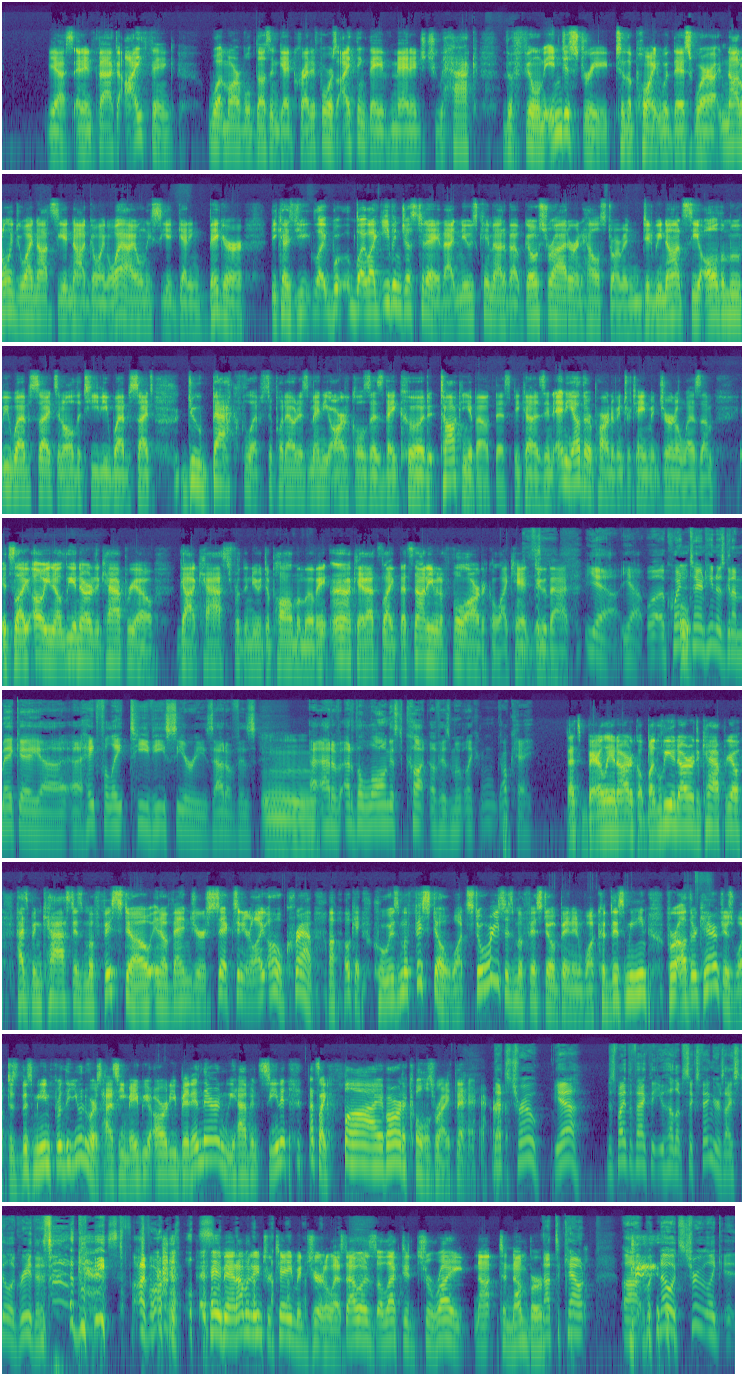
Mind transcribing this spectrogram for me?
Yes, and in fact, I think what Marvel doesn't get credit for is I think they've managed to hack the film industry to the point with this where not only do I not see it not going away, I only see it getting bigger because you like like even just today that news came out about Ghost Rider and Hellstorm and did we not see all the movie websites and all the TV websites do backflips to put out as many articles as they could talking about this? Because in any other part of entertainment journalism it's like oh you know Leonardo DiCaprio got cast for the new De Palma movie. Eh, okay that's like that's not even a full article. I can't do that. Yeah yeah. Well uh, Quentin oh. Tarantino is going to make a, uh, a Hateful Eight TV series out of his mm. out of out of the longest cut of his movie. Like, mm, okay. That's barely an article. But Leonardo DiCaprio has been cast as Mephisto in Avengers 6. And you're like, oh, crap. Uh, okay, who is Mephisto? What stories has Mephisto been in? What could this mean for other characters? What does this mean for the universe? Has he maybe already been in there and we haven't seen it? That's like five articles right there. That's true. Yeah despite the fact that you held up six fingers, I still agree that it's at least five articles. hey, man, I'm an entertainment journalist. I was elected to write, not to number, not to count. Uh, but no, it's true. Like it,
